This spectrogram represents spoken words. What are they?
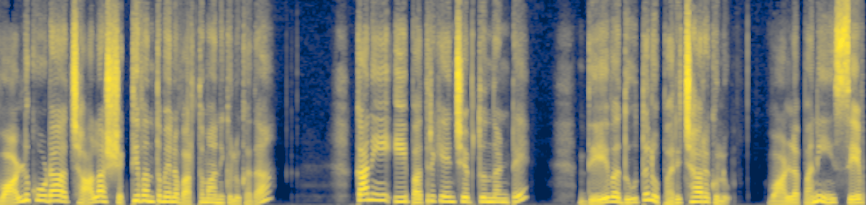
వాళ్ళు కూడా చాలా శక్తివంతమైన వర్తమానికులు కదా? కాని ఈ పత్రికేం చెప్తుందంటే దేవదూతలు పరిచారకులు వాళ్ళ పని సేవ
